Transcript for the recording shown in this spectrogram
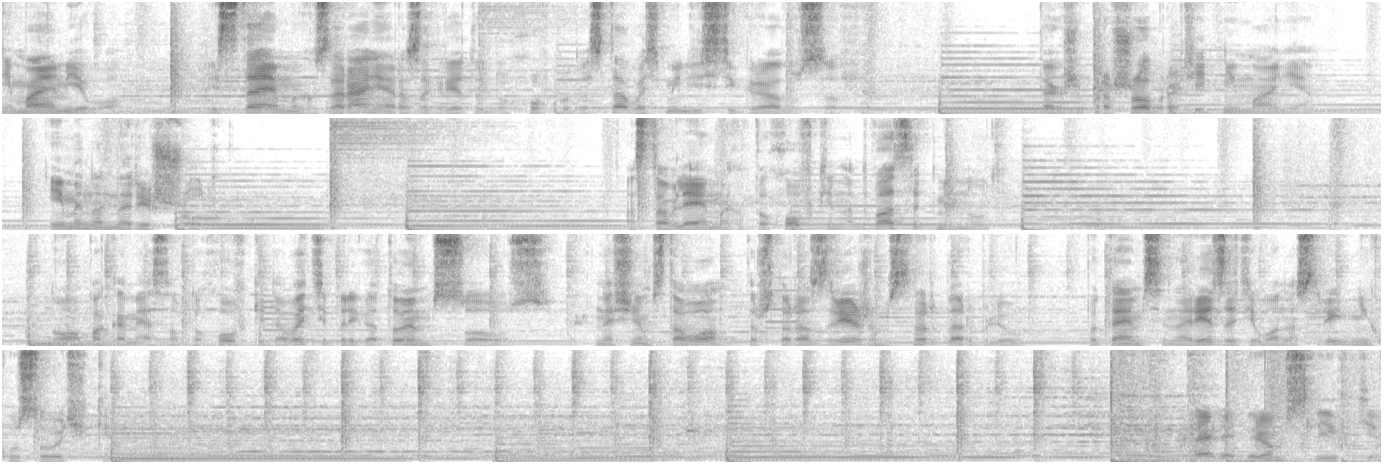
Снимаем его и ставим их в заранее разогретую духовку до 180 градусов. Также прошу обратить внимание именно на решетку. Оставляем их в духовке на 20 минут. Ну а пока мясо в духовке, давайте приготовим соус. Начнем с того, то что разрежем сыр дарблю. Пытаемся нарезать его на средние кусочки. Далее берем сливки,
